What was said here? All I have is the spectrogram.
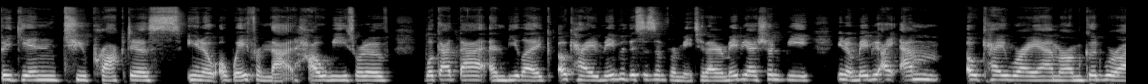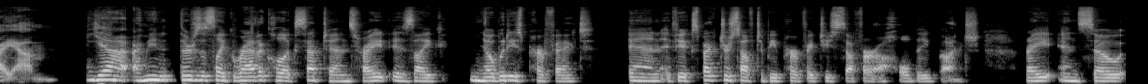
begin to practice, you know, away from that, how we sort of look at that and be like, okay, maybe this isn't for me today, or maybe I shouldn't be, you know, maybe I am okay where I am or I'm good where I am. Yeah. I mean, there's this like radical acceptance, right? Is like nobody's perfect. And if you expect yourself to be perfect, you suffer a whole big bunch, right? And so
